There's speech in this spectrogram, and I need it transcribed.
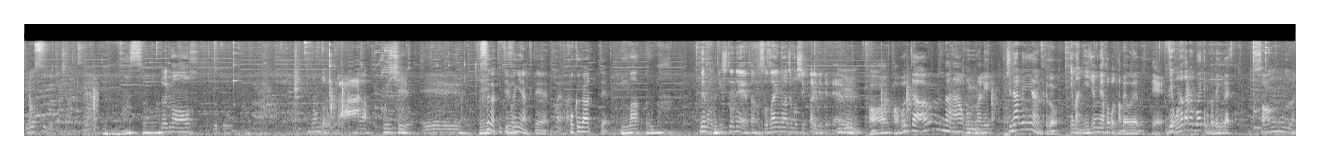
クロス豚ちゃんですね、うまそう。いただきます。なんだろうこれ。あ美味しい。え酢がきつすぎなくてはい。コクがあって。うまうまでも決してねあの素材の味もしっかり出てて、あーかぼちゃ合うんだなほんまに、ちなみになんですけど今2巡目ほぼ食べ終えてでお腹の具合ってもどれぐらいですか？3ぐらい。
